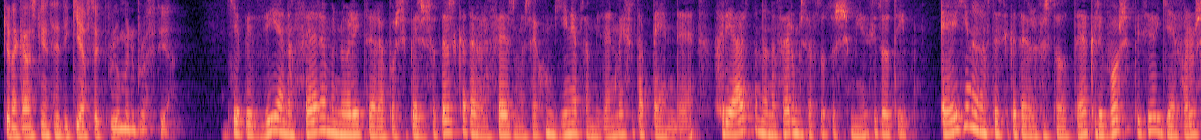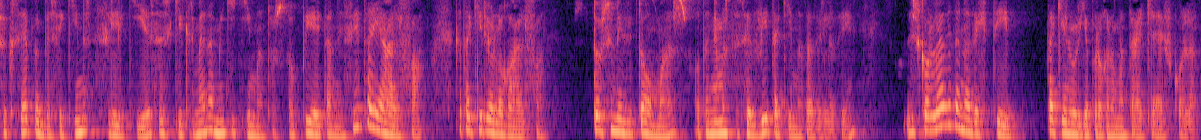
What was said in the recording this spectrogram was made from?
Και να κάνεις μια θετική αυτοεκπληρωμένη προφητεία. Και επειδή αναφέραμε νωρίτερα πως οι περισσότερες καταγραφές μας έχουν γίνει από τα 0 μέχρι τα 5, χρειάζεται να αναφέρουμε σε αυτό το σημείο και το ότι έγιναν αυτές οι καταγραφές τότε ακριβώς επειδή ο εγκέφαλος εξέπεμπε σε εκείνες τις ηλικίες σε συγκεκριμένα μήκη κύματος, τα οποία ήταν θ ή α, κατά κύριο λόγο α. Το συνειδητό μας, όταν είμαστε σε β κύματα δηλαδή, δυσκολεύεται να δεχτεί τα καινούργια προγραμματάκια εύκολα.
